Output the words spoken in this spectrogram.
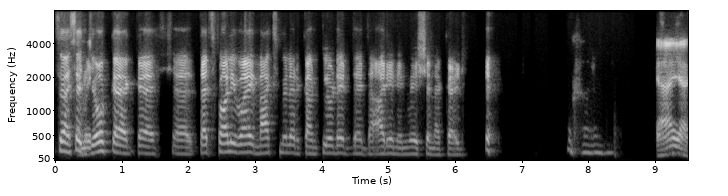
So as a Somebody- joke, uh, uh, uh, that's probably why Max Müller concluded that the Aryan invasion occurred. Yeah, yeah.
